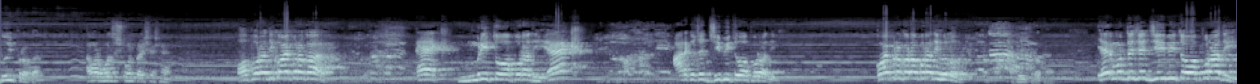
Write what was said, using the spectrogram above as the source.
দুই প্রকার। আমার বছর সময় প্রায় শেষ হ্যাঁ অপরাধী কয় প্রকার? এক, মৃত অপরাধী। এক আর এক হচ্ছে জীবিত অপরাধী। কয় প্রকার অপরাধী হলো? দুই প্রকার। এর মধ্যে যে জীবিত অপরাধী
